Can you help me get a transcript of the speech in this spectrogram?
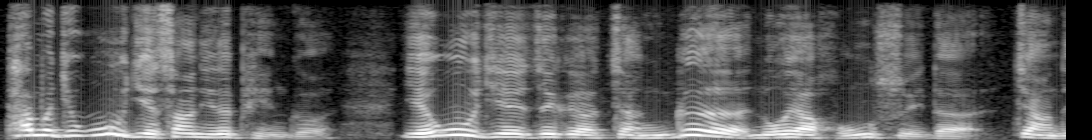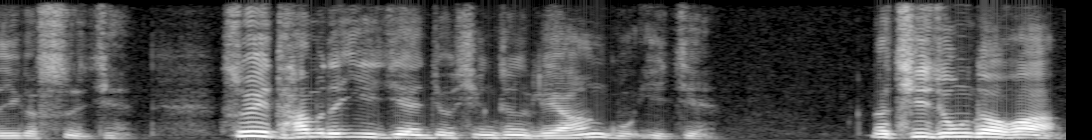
他们就误解上帝的品格。也误解这个整个挪亚洪水的这样的一个事件，所以他们的意见就形成两股意见。那其中的话，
